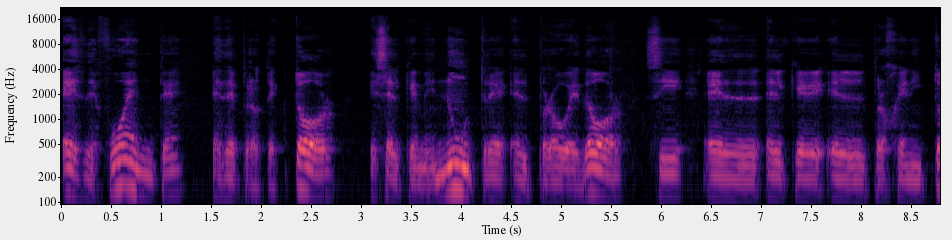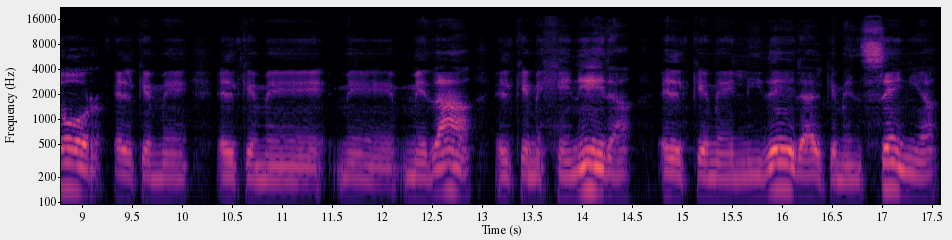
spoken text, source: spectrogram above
es de fuente, es de protector, es el que me nutre, el proveedor, ¿sí? el, que, el progenitor, el que, me, el que me, me da, el que me genera, el que me lidera, el que me enseña,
